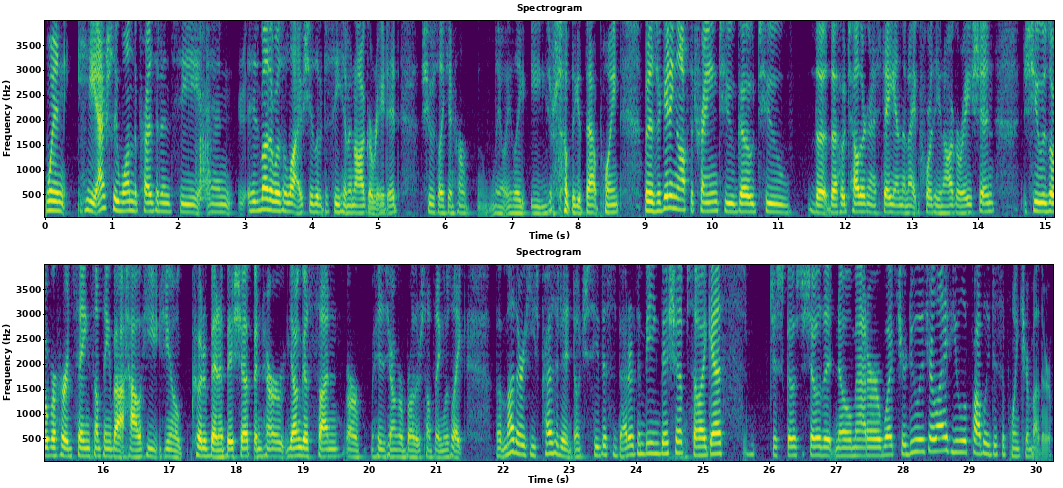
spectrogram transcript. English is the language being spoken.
when he actually won the presidency and his mother was alive she lived to see him inaugurated she was like in her you know, late 80s or something at that point but as they're getting off the train to go to the the hotel they're going to stay in the night before the inauguration she was overheard saying something about how he you know could have been a bishop and her youngest son or his younger brother something was like but mother he's president. Don't you see this is better than being bishop? So i guess just goes to show that no matter what you do with your life you will probably disappoint your mother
